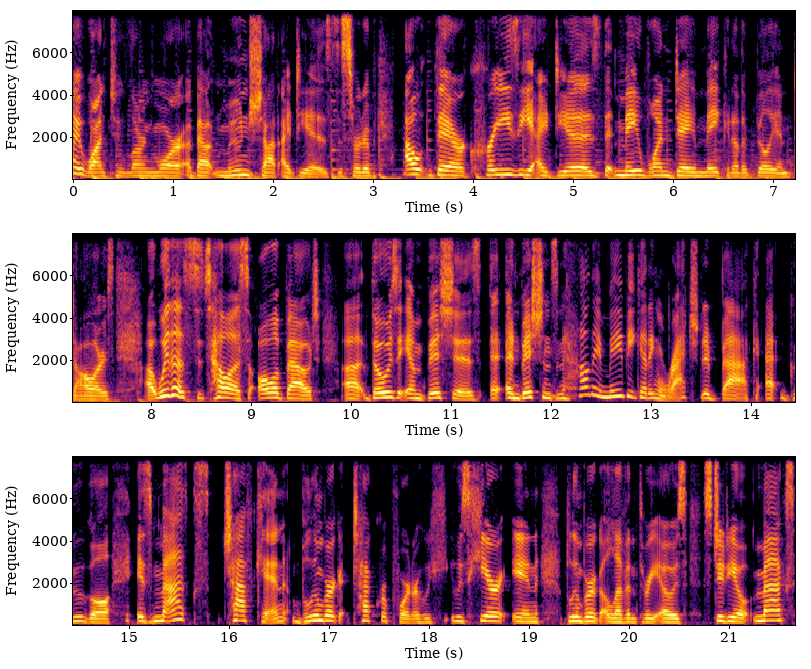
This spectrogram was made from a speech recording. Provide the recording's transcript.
I want to learn more about moonshot ideas, the sort of out there crazy ideas that may one day make another billion dollars. Uh, with us to tell us all about uh, those ambitious ambitions and how they may be getting ratcheted back at Google is Max Chafkin, Bloomberg tech reporter, who, who's here in Bloomberg 1130's studio. Max,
